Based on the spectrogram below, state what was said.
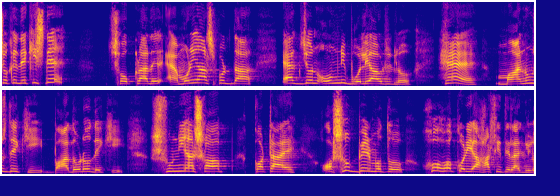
চোখে দেখিস নে। ছোকরাদের এমনই আস্পর্দা একজন অমনি বলিয়া উঠিল হ্যাঁ মানুষ দেখি, বাদরও দেখি। শুনিয়া সব কটায় অসভ্যের মতো হো হো করিয়া হাসিতে লাগিল।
